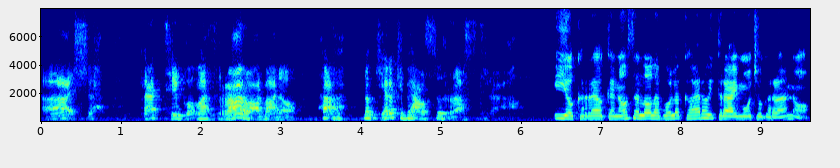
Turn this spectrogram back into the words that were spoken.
Ay, qué tipo más raro, hermano. Ah, no quiero que veamos su rostro. Y yo creo que no se lo lavó la cara y trae mucho grano.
